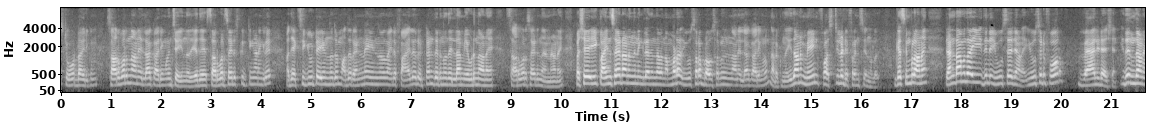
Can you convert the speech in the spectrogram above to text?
സ്റ്റോർഡ് ആയിരിക്കും. സെർവറിൽ നിന്നാണ് എല്ലാ കാര്യങ്ങളും ചെയ്യുന്നത്. ഏത്? സെർവർ സൈഡ് സ്ക്രിപ്റ്റിംഗ് ആണെങ്കിൽ അത് എക്സിക്യൂട്ട് ചെയ്യുന്നതും അത് റൺ ചെയ്യുന്നതും അതിന്റെ ഫയൽ റിട്ടേൺ തരുന്നതെല്ലാം എവിടെ നിന്നാണ് സെർവർ സൈഡിൽ നിന്നാണ് പക്ഷേ ഈ ക്ലയന്റ് സൈഡ് ആണെന്നുണ്ടെങ്കിൽ അതെന്താണ് നമ്മുടെ യൂസറുടെ ബ്രൗസറിൽ നിന്നാണ് എല്ലാ കാര്യങ്ങളും നടക്കുന്നത്. ഇതാണ് മെയിൻ ഫസ്റ്റിലെ ഡിഫറൻസ് എന്നുള്ളത്. ഓക്കെ സിമ്പിളാണ് രണ്ടാമതായി ഇതിന്റെ യൂസേജ് ആണ്. യൂസ്ഡ് ഫോർ വാലിഡേഷൻ ഇത് എന്താണ്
